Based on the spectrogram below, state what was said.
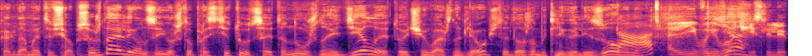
когда мы это все обсуждали, он заявил, что проституция – это нужное дело, это очень важно для общества, должно быть легализовано. Так. А и вы его Я, отчислили.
